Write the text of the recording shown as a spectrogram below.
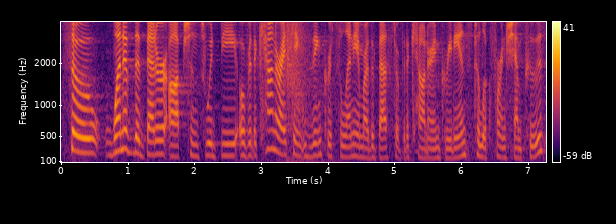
So one of the better options would be over the counter. I think zinc or selenium are the best over the counter ingredients to look for in shampoos.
